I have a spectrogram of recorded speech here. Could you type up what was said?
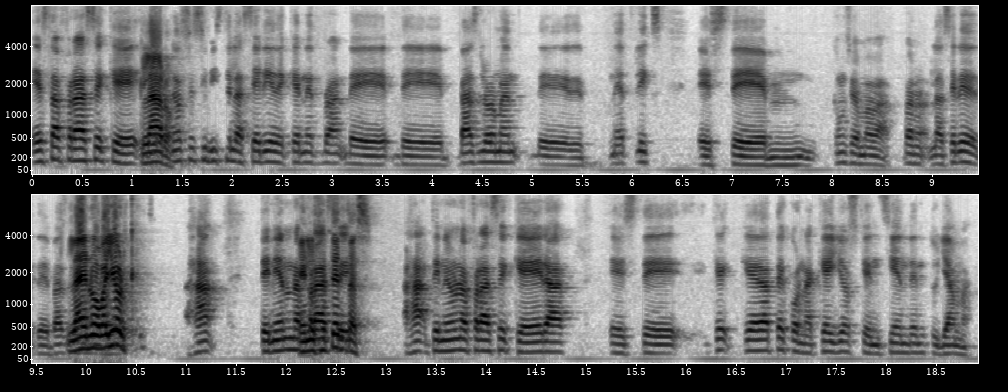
Esta frase que, claro. no sé si viste la serie de Kenneth Brandt, de, de Baz Luhrmann de Netflix, este, mm, ¿cómo se llamaba? Bueno, la serie de La de Nueva York. Ajá. Tenían una en frase. En los 70 ajá, tenían una frase que era, este, que, quédate con aquellos que encienden tu llama.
